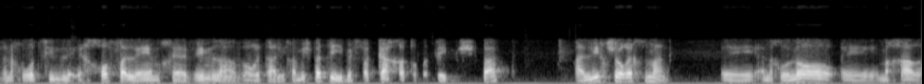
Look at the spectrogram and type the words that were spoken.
ואנחנו רוצים לאכוף עליהם, חייבים לעבור את ההליך המשפטי, מפקחת או בתי משפט, הליך שאורך זמן. אה, אנחנו לא אה, מחר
